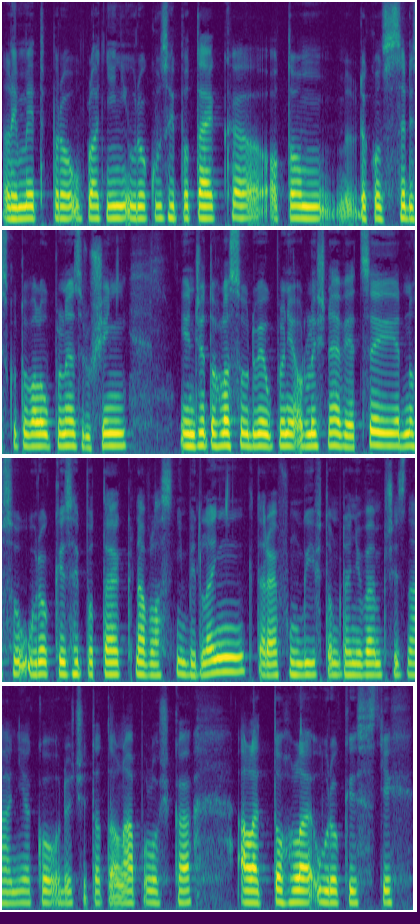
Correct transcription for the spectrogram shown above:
limit pro uplatnění úroku z hypoték, e, o tom dokonce se diskutovalo úplné zrušení. Jenže tohle jsou dvě úplně odlišné věci. Jedno jsou úroky z hypoték na vlastní bydlení, které fungují v tom daňovém přiznání jako odečitatelná položka, ale tohle úroky z těch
